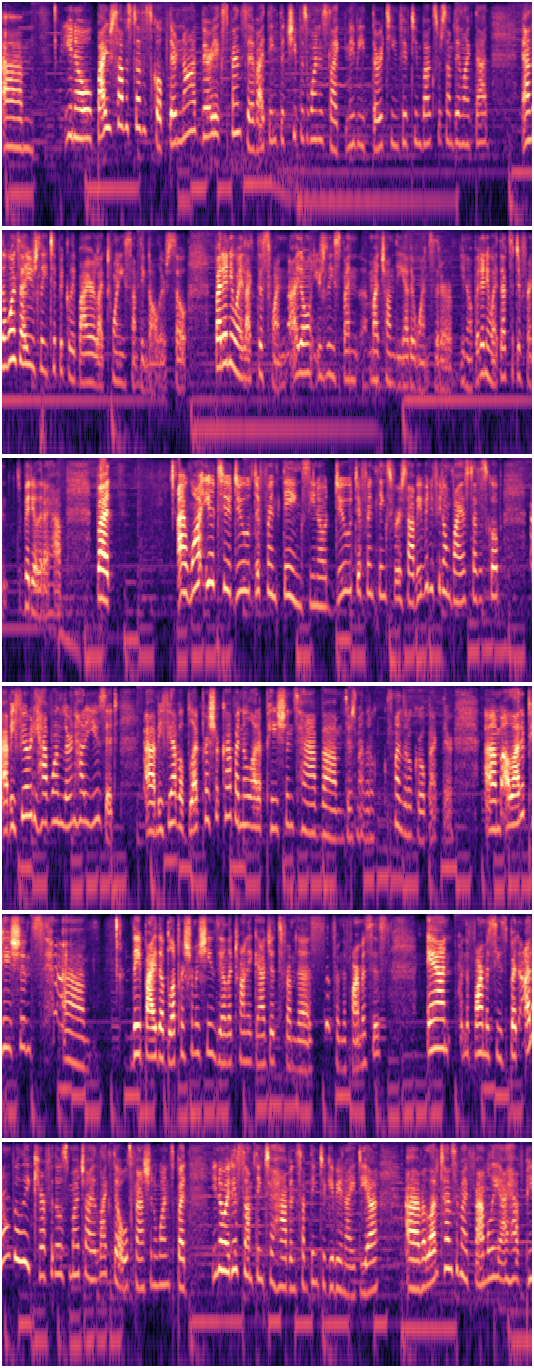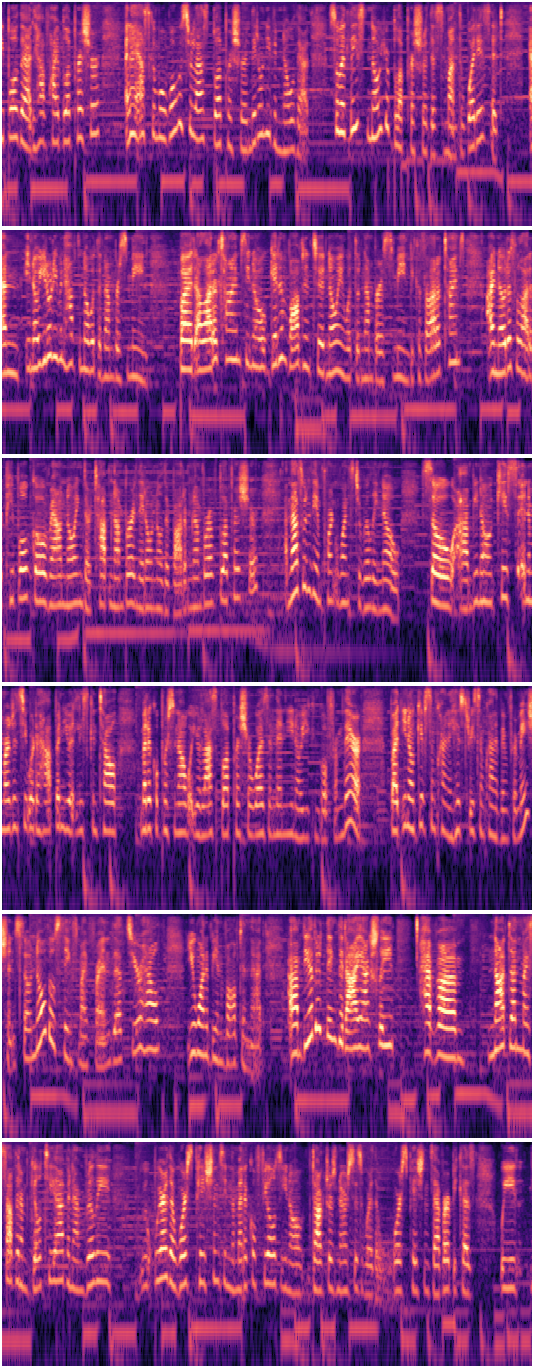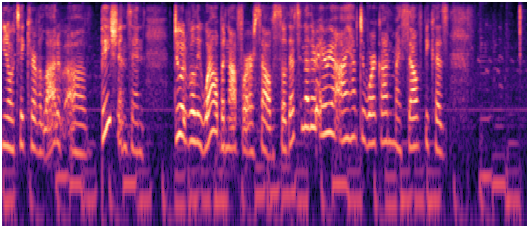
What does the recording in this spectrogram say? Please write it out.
Um, you know, buy yourself a stethoscope. They're not very expensive. I think the cheapest one is like maybe 13, 15 bucks or something like that. And the ones I usually typically buy are like 20 something dollars. So, but anyway, like this one, I don't usually spend much on the other ones that are, you know, but anyway, that's a different video that I have. But I want you to do different things, you know, do different things for yourself. Even if you don't buy a stethoscope, uh, if you already have one, learn how to use it. Um, if you have a blood pressure cuff, I know a lot of patients have, um, there's my little, my little girl back there. Um, a lot of patients, um, they buy the blood pressure machines, the electronic gadgets from the, from the pharmacist and from the pharmacies but I don't really care for those much. I like the old-fashioned ones but you know it is something to have and something to give you an idea. Um, a lot of times in my family I have people that have high blood pressure and I ask them well what was your last blood pressure? And they don't even know that. So at least know your blood pressure this month. What is it? And you know you don't even have to know what the numbers mean. But a lot of times, you know, get involved into knowing what the numbers mean because a lot of times I notice a lot of people go around knowing their top number and they don't know their bottom number of blood pressure. And that's one of the important ones to really know. So, um, you know, in case an emergency were to happen, you at least can tell medical personnel what your last blood pressure was and then, you know, you can go from there. But, you know, give some kind of history, some kind of information. So know those things, my friend. That's your health. You want to be involved in that. Um, the other thing that I actually have... Um, not done myself that I'm guilty of, and I'm really we're the worst patients in the medical field. You know, doctors, nurses, we're the worst patients ever because we, you know, take care of a lot of uh, patients and do it really well, but not for ourselves. So that's another area I have to work on myself because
